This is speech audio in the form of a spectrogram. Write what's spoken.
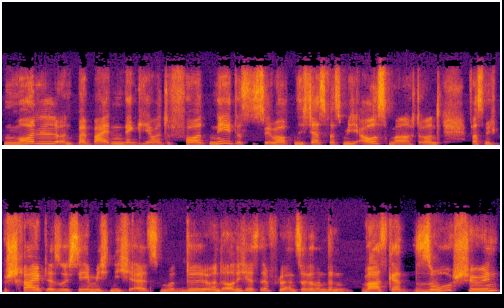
mhm. ein Model. Und bei beiden denke ich aber sofort, nee, das ist überhaupt nicht das, was mich ausmacht und was mich beschreibt. Also ich sehe mich nicht als Model und auch nicht als Influencerin. Und dann war es gerade so schön,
